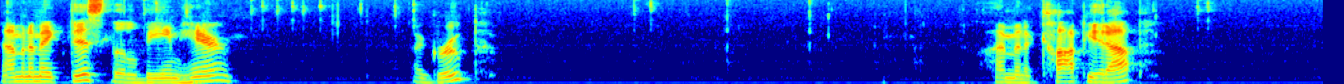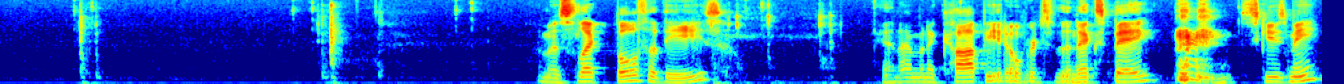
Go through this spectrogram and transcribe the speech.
Now I'm going to make this little beam here a group. I'm going to copy it up. I'm going to select both of these and I'm going to copy it over to the next bay. Excuse me.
